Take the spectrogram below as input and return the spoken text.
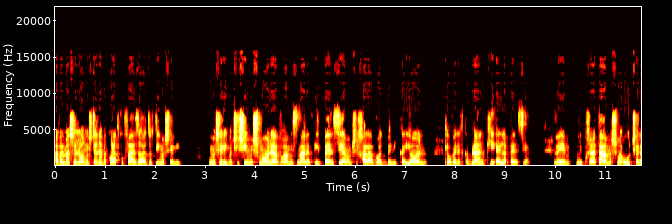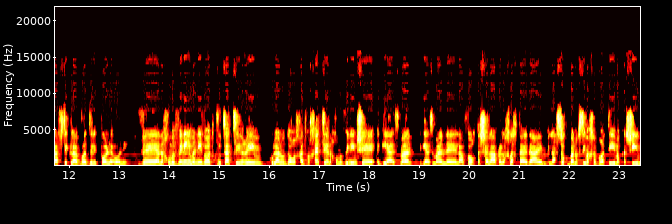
אבל מה שלא משתנה בכל התקופה הזאת, זאת אימא שלי. אימא שלי בת 68, עברה מזמן עד גיל פנסיה, ממשיכה לעבוד בניקיון, כעובדת קבלן, כי אין לה פנסיה. ומבחינתה המשמעות של להפסיק לעבוד זה ליפול לעוני. ואנחנו מבינים, אני ועוד קבוצת צעירים, כולנו דור אחד וחצי, אנחנו מבינים שהגיע הזמן, הגיע הזמן אה, לעבור את השלב, ללכלך את הידיים, לעסוק בנושאים החברתיים הקשים.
